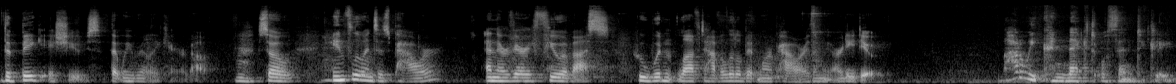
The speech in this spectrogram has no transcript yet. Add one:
the big issues that we really care about. Mm. So, influence is power, and there are very few of us who wouldn't love to have a little bit more power than we already do. How do we connect authentically?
